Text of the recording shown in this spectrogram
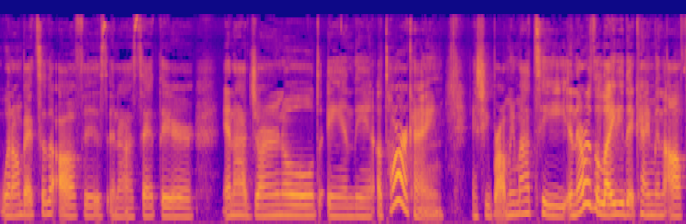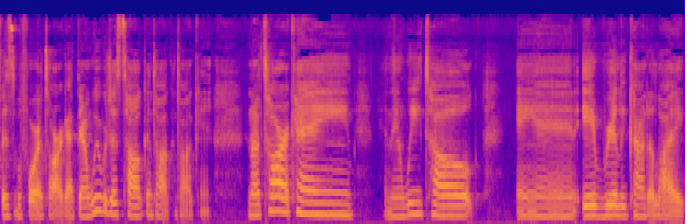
went on back to the office, and I sat there and I journaled. And then Atara came and she brought me my tea. And there was a lady that came in the office before Atara got there, and we were just talking, talking, talking. And Atara came, and then we talked, and it really kind of like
